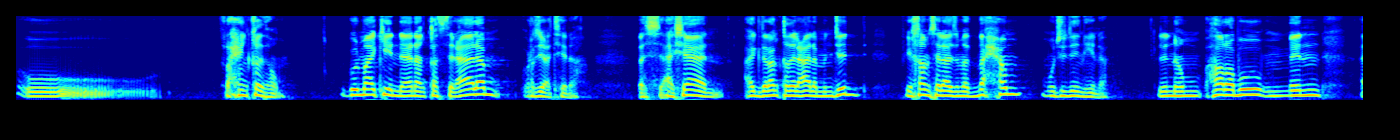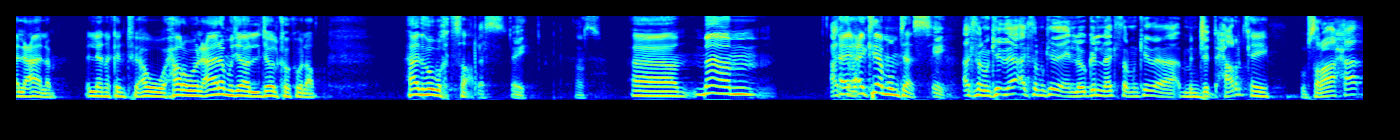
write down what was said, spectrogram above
و راح ينقذهم. يقول مايكي إن أنا أنقذت العالم ورجعت هنا. بس عشان أقدر أنقذ العالم من جد في خمسة لازم أذبحهم موجودين هنا لأنهم هربوا من العالم اللي أنا كنت فيه أو هربوا من العالم وجاء جو الكوكب الأرض. هذا هو باختصار. بس اي خلاص. آه ما أكثر الكتاب ممتاز. اي أكثر من كذا أكثر من كذا يعني لو قلنا أكثر من كذا من جد حرق. اي وبصراحة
